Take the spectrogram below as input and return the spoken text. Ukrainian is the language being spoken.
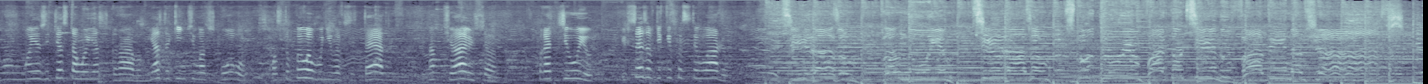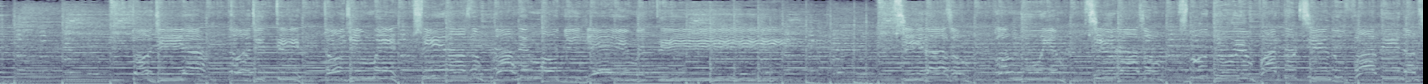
Ну, Моє життя стало яскравим. Я закінчила школу, поступила в університет, навчаюся, працюю. І все завдяки фестивалю. всі разом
